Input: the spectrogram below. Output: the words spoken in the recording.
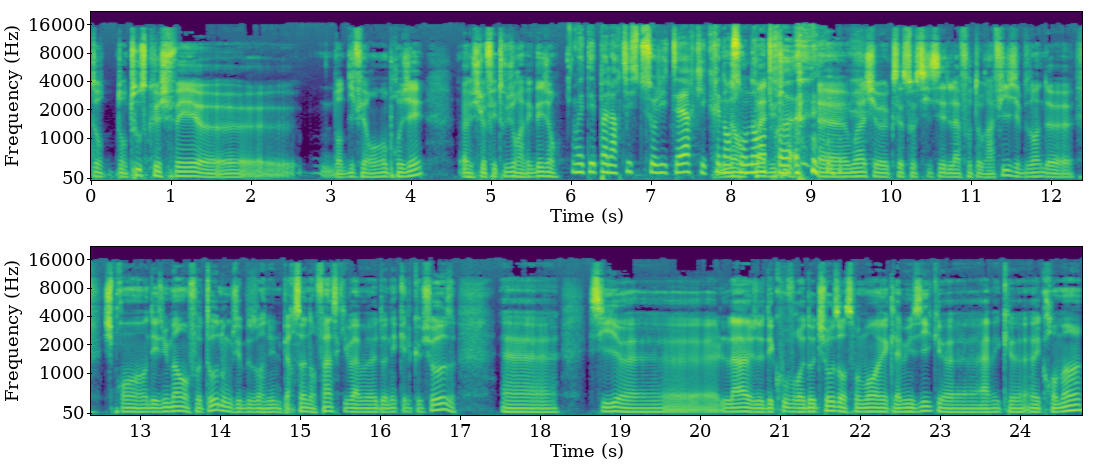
dans, dans, tout ce que je fais dans différents projets, je le fais toujours avec des gens. Ouais, t'es pas l'artiste solitaire qui crée dans son pas antre. Du tout. euh, moi, je, que ce soit si c'est de la photographie, j'ai besoin de. Je prends des humains en photo, donc j'ai besoin d'une personne en face qui va me donner quelque chose. Euh, si euh, là je découvre d'autres choses en ce moment avec la musique, euh, avec avec Romain,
